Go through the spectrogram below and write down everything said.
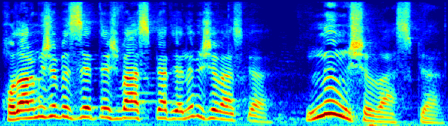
خدا رو میشه به ضدش وصف کرد یا نمیشه وصف کرد؟ نمیشه وصف کرد.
